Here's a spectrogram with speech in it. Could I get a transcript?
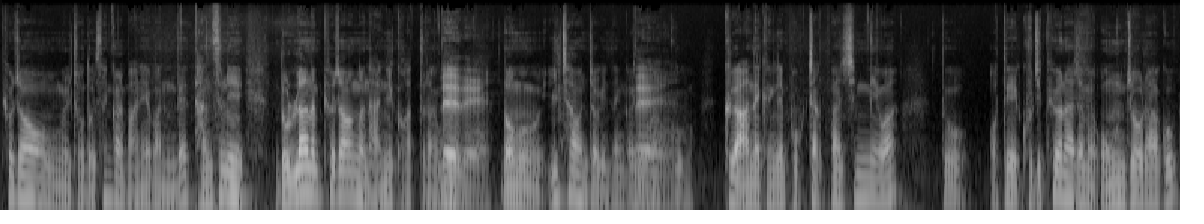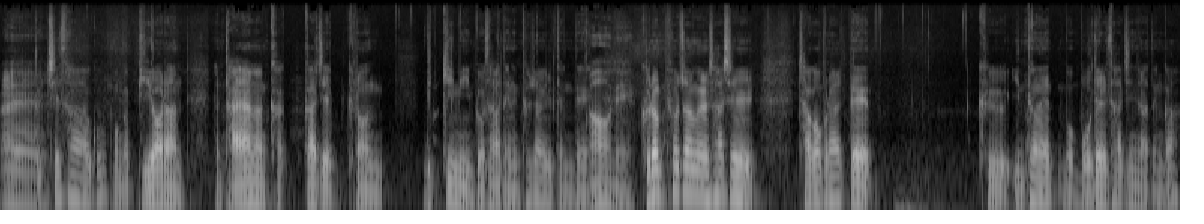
표정을 저도 생각을 많이 해봤는데 단순히 놀라는 표정은 아닐 것 같더라고요. 네네. 너무 일차원적인 생각인 네. 것 같고 그 안에 굉장히 복잡한 심리와 또 어떻게 굳이 표현하자면 옹졸하고 네. 또 치사하고 뭔가 비열한 다양한 각가지의 그런 느낌이 묘사가 되는 표정일 텐데 아, 네. 그런 표정을 사실 작업을 할 때 그 인터넷 뭐 모델 사진이라든가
